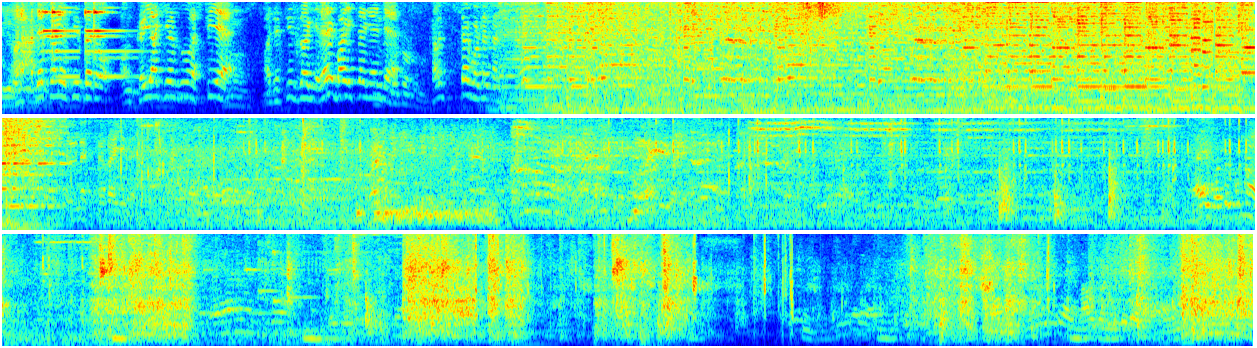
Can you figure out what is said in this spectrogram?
ಅವ್ನು ಅದೇ ಕಡೆ ಎತ್ತಿದ್ದದು ಅವ್ನು ಕೈ ಹಾಕಿರೋದು ಅಷ್ಟೇ ಅದು ಎತ್ತಿದ್ದೋಗಿ ಏ ಬಾಯಿ ತೆಗೆಂದೆ ಕರೆಕ್ಟಾಗಿ ಹೊಟ್ಟೆ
